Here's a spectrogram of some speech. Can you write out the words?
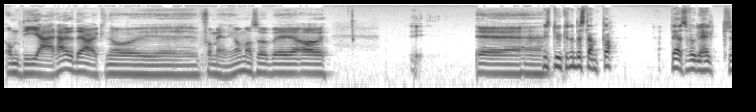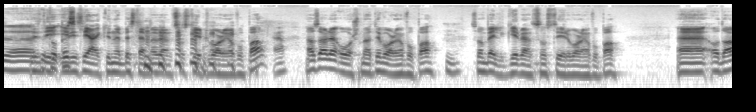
om de er her, det har jeg ikke noe eh, formening om. Altså av eh, Hvis du kunne bestemt, da? Det er selvfølgelig helt uh, hvis, de, utopisk. hvis jeg kunne bestemme hvem som styrte Vålerenga fotball, Ja. ja, så er det årsmøtet i Vålerenga fotball som velger hvem som styrer Vålerenga fotball. Uh, og da,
